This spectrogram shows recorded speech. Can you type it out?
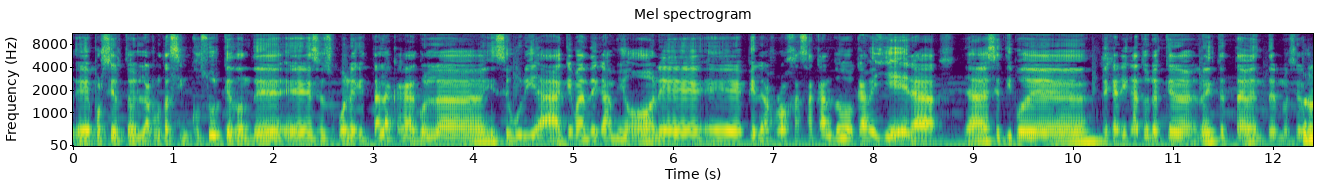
eh, por cierto, la ruta 5 Sur, que es donde eh, se supone que está la cagada con la inseguridad, quemas de camiones, eh, pieles rojas sacando cabellera, ya ese tipo de, caricaturas que nos intenta vender, ¿no es cierto?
